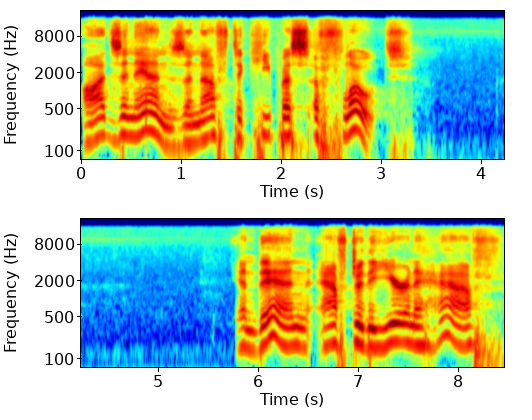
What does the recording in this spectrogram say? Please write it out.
odds and ends enough to keep us afloat. And then, after the year and a half,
